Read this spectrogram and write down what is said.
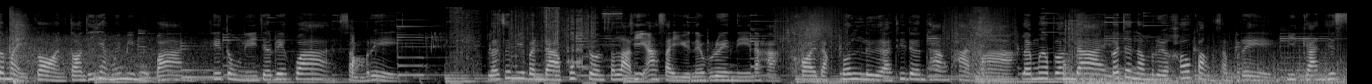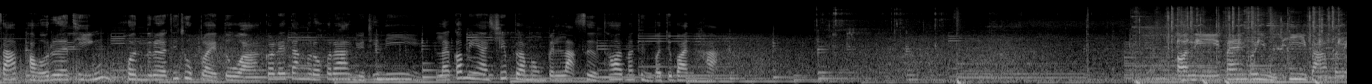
สมัยก่อนตอนที่ยังไม่มีหมู่บ้าน ที่ตรงนี้จะเรียกว่าสำเรจและจะมีบรรดาพวกโจรสลัดที่อาศัยอยู่ในบริเวณนี้นะคะ คอยดักปล้นเรือที่เดินทางผ่านมา และเมื่อปล้นได้ก็จะนำเรือเข้าฝั่งสำเรจมีการยึดทรัพย์เผาเรือทิ้ง คนเรือที่ถูกปล่อยตัว ก็ได้ตั้งรกรากอยู่ที่นี่ แล้วก็มีอาชีพประมงเป็นหลักสืบทอดมาถึงปัจจุบันค่ะ ตอนนี้แป้งก็อยู่ที่บางสะเล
